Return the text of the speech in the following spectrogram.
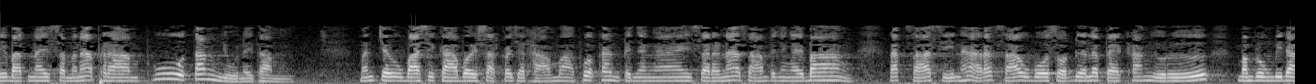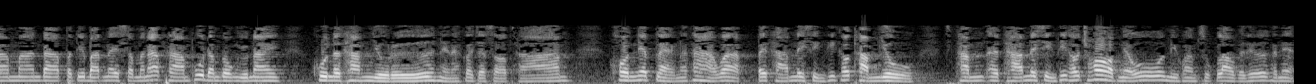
ฏิบัติในสมณพราหมณ์ผู้ตั้งอยู่ในธรรม มันเจออุบาสิกาบริษัทก็จะถามว่าพวกท่านเป็นยังไงสารณะสามเป็นยังไงบ้าง รักษาศีลห้ารักษาอุโบสถเดือนละแปดครั้งอยู่หรือบำรุงบิดามารดาปฏิบัติในสมณพราหมณ์ผู้ดำรงอยู่ในคุณธรรมอยู่หรือเนี่ยนะก็จะสอบถาม คนเนี่ยแปลกนะถ้าหากว่าไปถามในสิ่งที่เขาทำอยู่ทำถามในสิ่งที่เขาชอบเนี่ยโอ้มีความสุขเล่าไปเถอะคันเนี่ย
